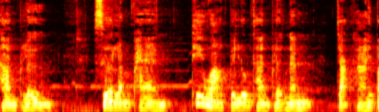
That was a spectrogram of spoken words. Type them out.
ฐานเพลิง เสื้อลำแพนที่วางป็นหลุมฐานเพลิงนั้นจักหายไ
